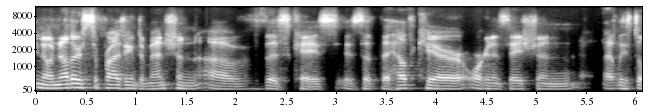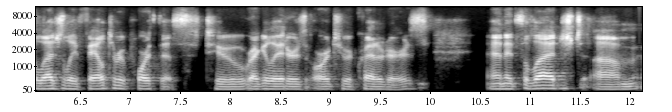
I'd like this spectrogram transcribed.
You know, another surprising dimension of this case is that the healthcare organization, at least allegedly, failed to report this to regulators or to accreditors. And it's alleged um,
